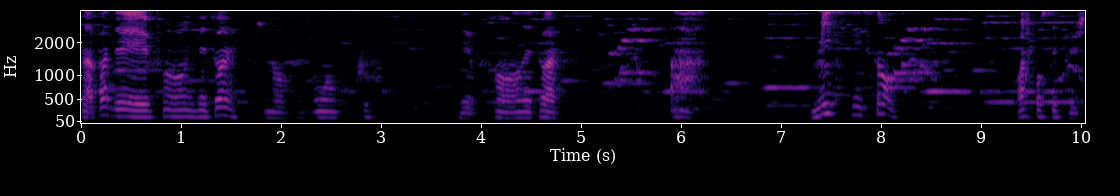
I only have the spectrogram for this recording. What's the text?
T'as pas des fonds d'étoiles? Non, vraiment beaucoup. Des fonds d'étoiles. Ah 1600 Moi je pensais plus.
